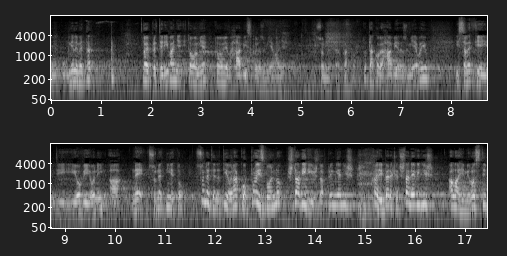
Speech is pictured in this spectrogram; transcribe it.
u, u milimetar, to je pretjerivanje i to vam je, to vam je vahabijsko razumijevanje sunneta, tako. To tako vahabije razumijevaju i selefije i, i, i ovi i oni, a ne, sunnet nije to. Sunnet je da ti onako proizvoljno šta vidiš da primjeniš, hajde bereket, šta ne vidiš, Allah je milostiv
